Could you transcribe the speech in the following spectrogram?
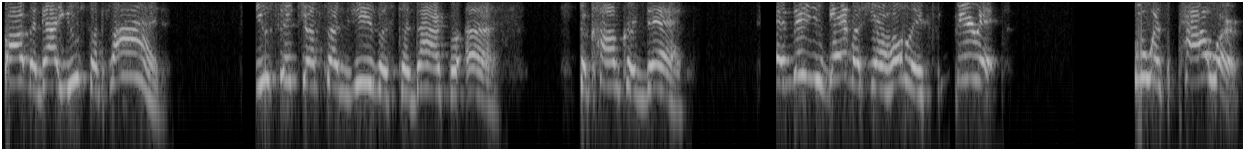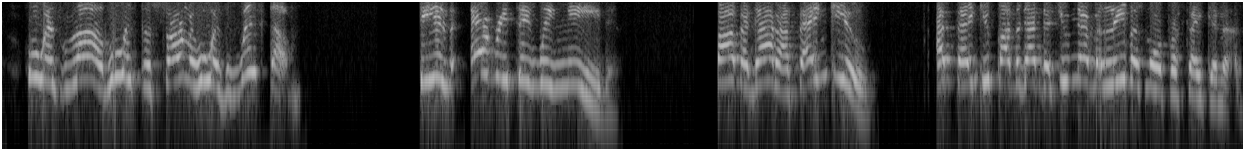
Father God, you supplied. You sent your son Jesus to die for us, to conquer death. And then you gave us your Holy Spirit, who is power, who is love, who is discernment, who is wisdom. He is everything we need. Father God, I thank you. I thank you, Father God, that you never leave us nor forsaken us.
